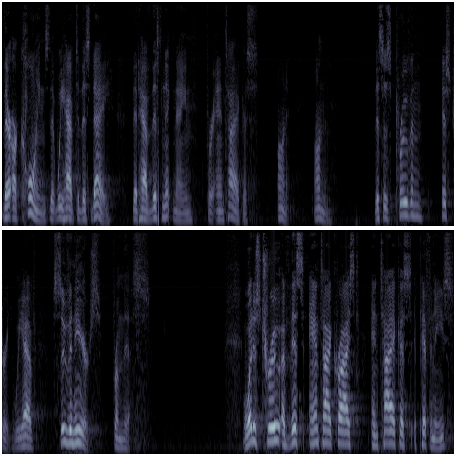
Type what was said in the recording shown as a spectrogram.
There are coins that we have to this day that have this nickname for Antiochus on it on them. This is proven history. We have souvenirs from this. What is true of this Antichrist, Antiochus Epiphanes,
